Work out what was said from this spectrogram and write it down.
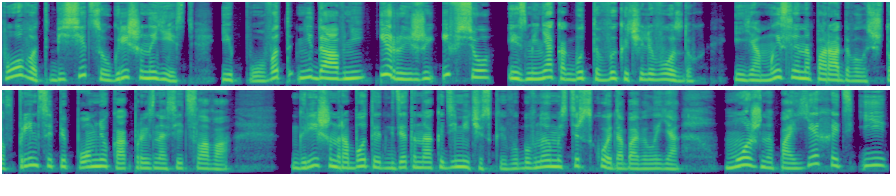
Повод беситься у Гришина есть. И повод недавний, и рыжий, и все. Из меня как будто выкачали воздух. И я мысленно порадовалась, что в принципе помню, как произносить слова. Гришин работает где-то на академической, в обувной мастерской, добавила я. Можно поехать и...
